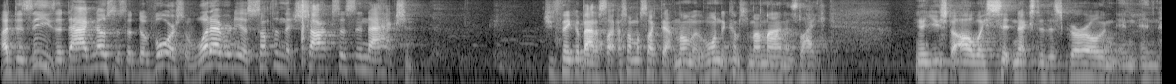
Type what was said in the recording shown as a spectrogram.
A disease, a diagnosis, a divorce, or whatever it is, something that shocks us into action. you think about it, it's, like, it's almost like that moment. The one that comes to my mind is like, you know, you used to always sit next to this girl in, in, in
